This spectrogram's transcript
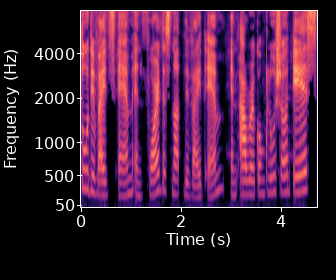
2 divides m and 4 does not divide m and our conclusion is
